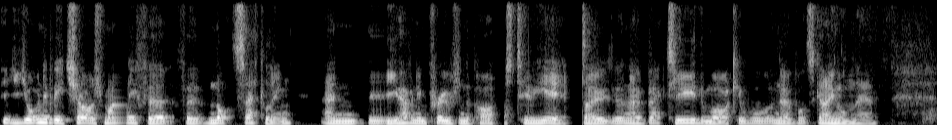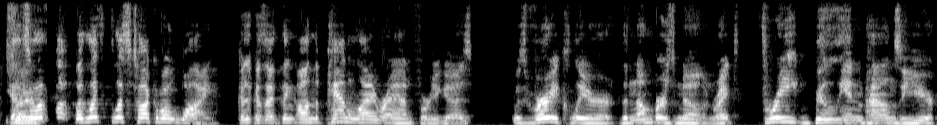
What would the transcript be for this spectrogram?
you're going to be charged money for, for not settling and you haven't improved in the past two years. So, you know, back to you, the market. Well, no, what's going on there? Yeah, so, so let's, but let's let's talk about why, because I think on the panel I ran for you guys was very clear. The numbers known, right? Three billion pounds a year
